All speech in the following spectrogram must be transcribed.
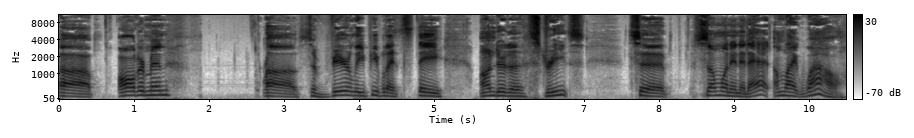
uh, aldermen, uh, severely people that stay under the streets to someone into that. I'm like, wow.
